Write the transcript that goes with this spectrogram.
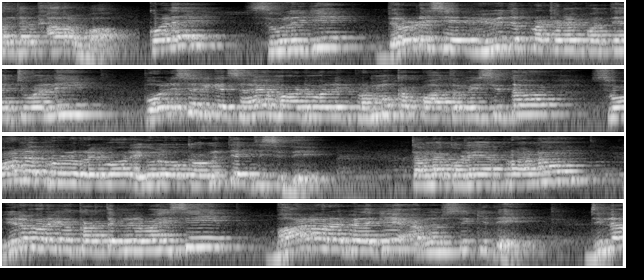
ಸಂದರ್ಭ ಆರಂಭ. ಕೊಳೆ ಸುಳಿಗೆ ದರೋಡೆ ಸೇರಿ ವಿವಿಧ ಪ್ರಕರಣ ಪತ್ತೆ ಹಚ್ಚುವಲ್ಲಿ ಪೊಲೀಸರಿಗೆ ಸಹಾಯ ಮಾಡುವಲ್ಲಿ ಪ್ರಮುಖ ಪಾತ್ರ ವಹಿಸಿದ್ದ ಭ್ರೂಣ ರವಿವಾರ ಇಹಲೋಕವನ್ನು ತ್ಯಜಿಸಿದೆ. ತನ್ನ ಕೊನೆಯ ಪ್ರಾಣ ಇರುವರೆಗೂ ಕರ್ತವ್ಯ ನಿರ್ವಹಿಸಿ ಭಾನುವಾರ ಬೆಳಗ್ಗೆ ಸಿಕ್ಕಿದೆ. ಜಿಲ್ಲಾ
